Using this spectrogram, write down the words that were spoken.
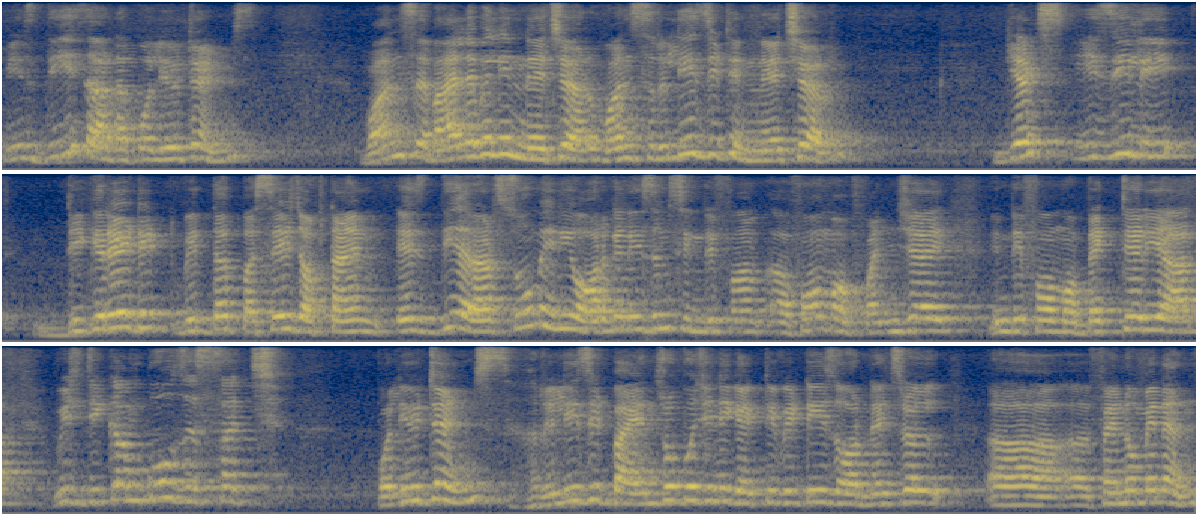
Means these are the pollutants. Once available in nature once released it in nature gets easily degraded with the passage of time as there are so many organisms in the form, uh, form of fungi in the form of bacteria which decomposes such pollutants released by anthropogenic activities or natural uh, uh, phenomena.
